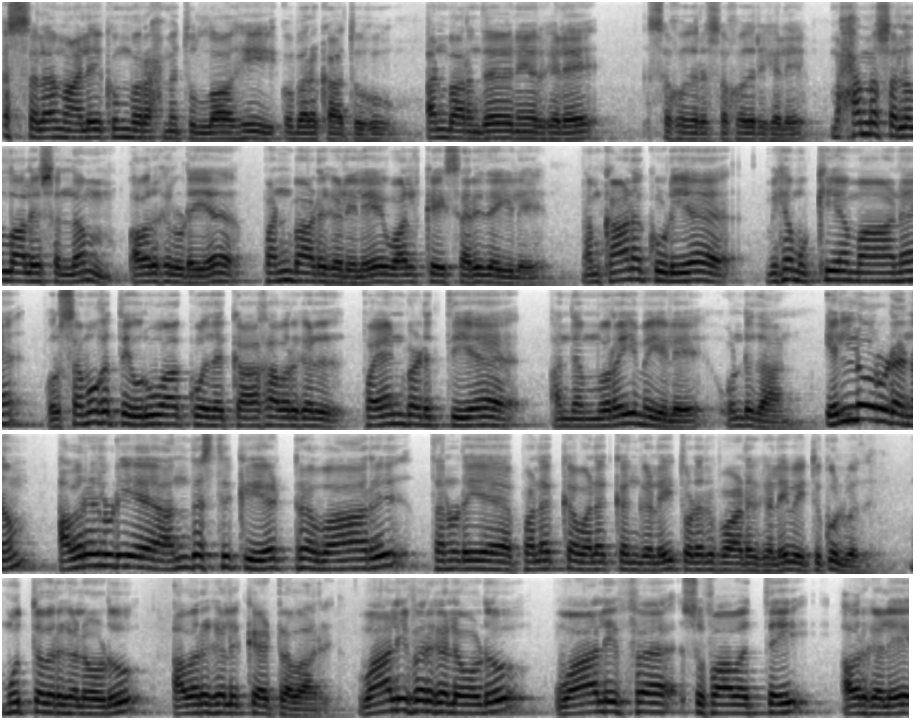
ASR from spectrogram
அஸ்லாம் அலைக்கும் வரமத்துல்லாஹி வபரகாத்துஹு. அன்பார்ந்த நேயர்களே சகோதர சகோதரிகளே முஹம்மது சல்லா அலைஹி வஸல்லம் அவர்களுடைய பண்பாடுகளிலே வாழ்க்கை சரிதையிலே நாம் காணக்கூடிய மிக முக்கியமான ஒரு சமூகத்தை உருவாக்குவதற்காக அவர்கள் பயன்படுத்திய அந்த முறைமையிலே ஒன்றுதான். எல்லோருடனும் அவர்களுடைய அந்தஸ்துக்கு ஏற்றவாறு தன்னுடைய பழக்க வழக்கங்களை தொடர்பாடுகளை வைத்துக்கொள்வது மூத்தவர்களோடு அவர்களுக்கு ஏற்றவாறு. வாலிபர்களோடு வாலிப சுபாவத்தை அவர்களே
